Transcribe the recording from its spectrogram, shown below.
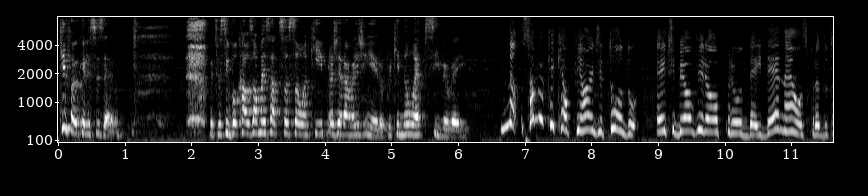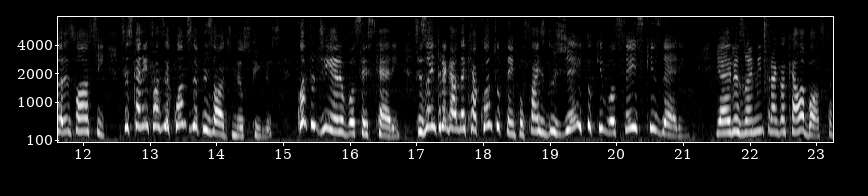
Que foi o que eles fizeram. tipo assim, vou causar mais satisfação aqui pra gerar mais dinheiro, porque não é possível, véi. Não, sabe o que, que é o pior de tudo? A HBO virou pro D&D, né, os produtores, falaram assim, vocês querem fazer quantos episódios, meus filhos? Quanto dinheiro vocês querem? Vocês vão entregar daqui a quanto tempo? Faz do jeito que vocês quiserem. E aí eles vão e me entregam aquela bosta.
